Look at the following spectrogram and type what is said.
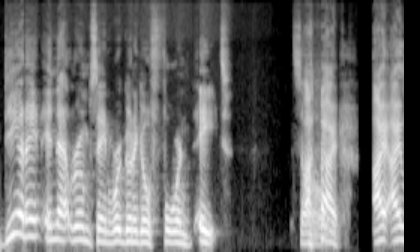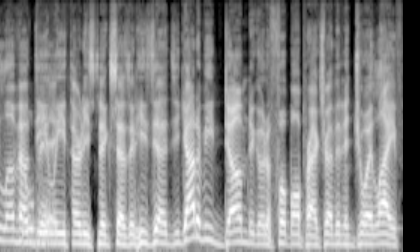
Deion ain't in that room saying we're going to go four and eight. So I, I, I love how D. Lee 36 says it. He says, You got to be dumb to go to football practice rather than enjoy life.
